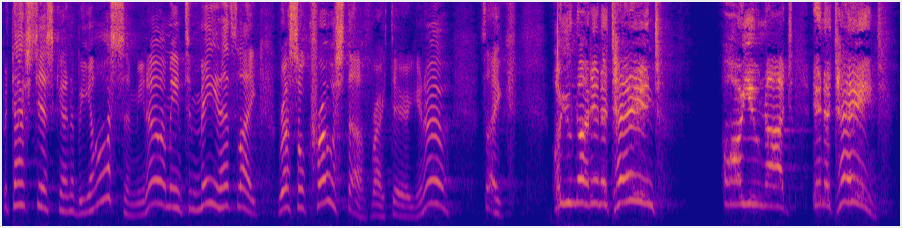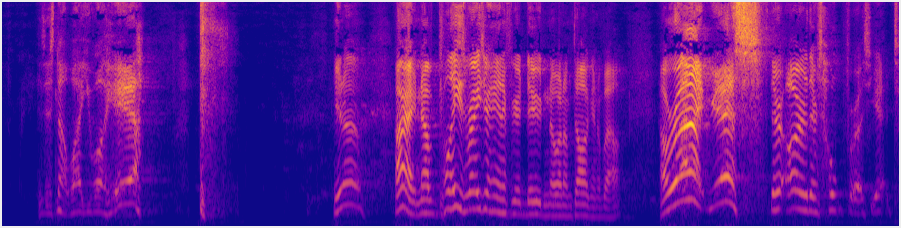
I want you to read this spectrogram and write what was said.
But that's just going to be awesome, you know? I mean, to me, that's like Russell Crowe stuff right there, you know? It's like, are you not entertained? Are you not entertained? Is this not why you are here? You know? All right, now please raise your hand if you're a dude and know what I'm talking about. All right, yes, there are, there's hope for us yet.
